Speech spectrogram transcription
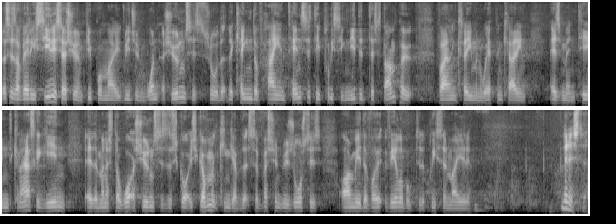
This is a very serious issue and people in my region want assurances so that the kind of high-intensity policing needed to stamp out violent crime and weapon carrying is maintained. Can I ask again, uh, the Minister, what assurances the Scottish Government can give that sufficient resources are made av available to the police in my area? Minister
